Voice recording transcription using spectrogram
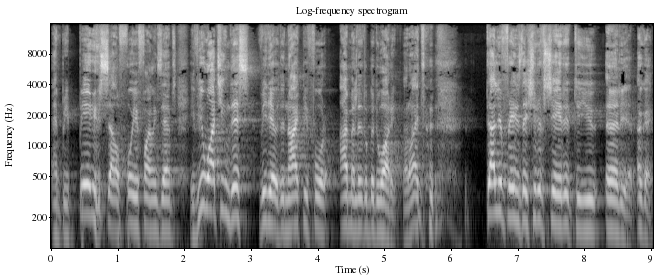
and prepare yourself for your final exams. If you're watching this video the night before, I'm a little bit worried, all right? Tell your friends they should have shared it to you earlier. Okay,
